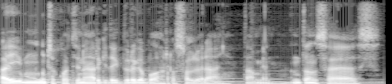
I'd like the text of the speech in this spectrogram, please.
hay muchas cuestiones de arquitectura que podés resolver ahí también. Entonces,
